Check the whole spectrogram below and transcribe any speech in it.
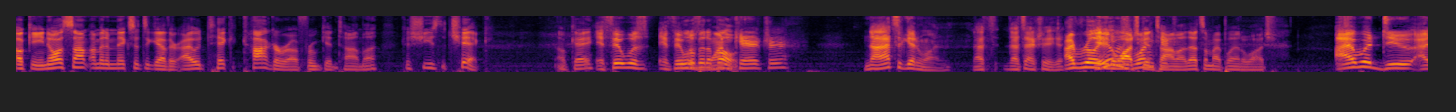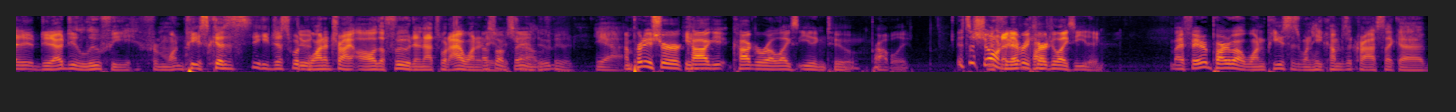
Okay, you know what, Sam? I'm gonna mix it together. I would pick Kagura from Gintama because she's the chick. Okay, If it was, if it was bit one character, no, that's a good one. That's that's actually a good. I really If need to watch Gintama. character- That's on my plan to watch. I would do, I dude, I'd do Luffy from One Piece because he just would Dude. want to try all the food, and that's what I wanted That's to do. what I'm saying, dude. Food. Yeah, I'm pretty sure He- Kagi- Kagura likes eating too. Probably. It's a show, and every part- character likes eating. my favorite part about One Piece is when he comes across like a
